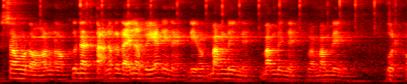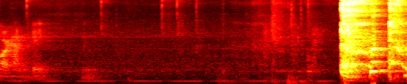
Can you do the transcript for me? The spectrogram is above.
Sau đó nó cứ đặt tạo nó cái đáy là VS đây này để nó băm lên này băm lên này và băm lên vượt khỏi hẳn cái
